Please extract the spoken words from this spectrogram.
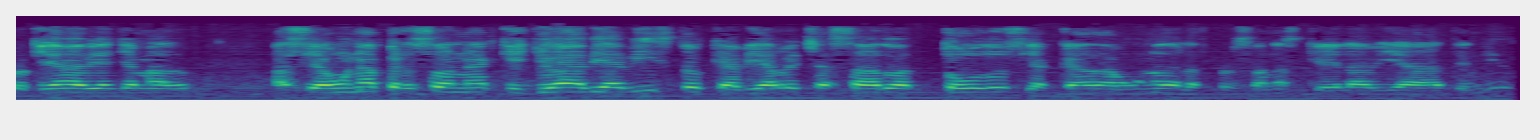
porque ya me habían llamado, hacia una persona que yo había visto que había rechazado a todos y a cada una de las personas que él había atendido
